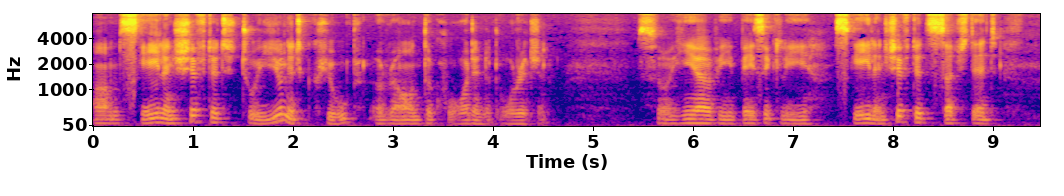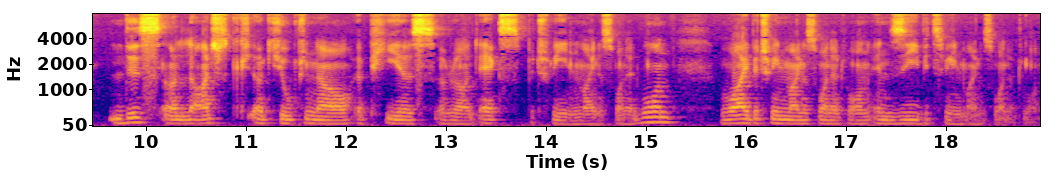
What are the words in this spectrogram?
um, scale and shift it to a unit cube around the coordinate origin. So here we basically scale and shift it such that this uh, large uh, cube now appears around x between minus 1 and 1, y between minus 1 and 1, and z between minus 1 and 1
